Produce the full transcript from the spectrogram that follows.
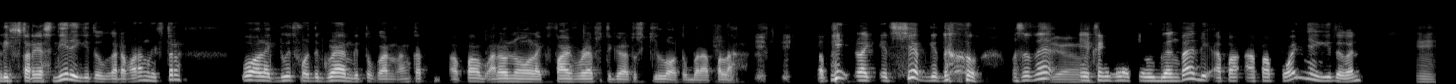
lifternya sendiri gitu. Kadang orang lifter wah like do it for the gram gitu kan. Angkat apa I don't know like 5 reps 300 kilo atau berapa lah tapi like it's shit gitu. Maksudnya yeah. ya kayak lu bilang tadi apa apa poinnya gitu kan. Hmm.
